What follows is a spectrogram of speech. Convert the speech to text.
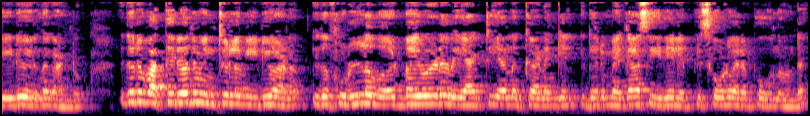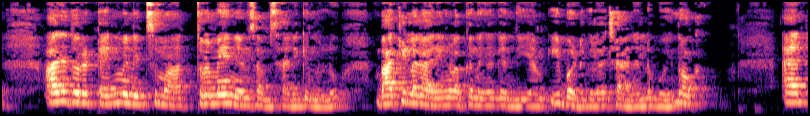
വീഡിയോ ഇരുന്ന് കണ്ടു. ഇതൊരു പത്തിരുപത് മിനിറ്റുള്ള വീഡിയോ ആണ്. ഇത് full word by word react ചെയ്യാൻ നിൽക്കുകയാണെങ്കിൽ ഇതൊരു മെഗാ സീരിയൽ എപ്പിസോഡ് വരെ പോകുന്നുണ്ട്. ആദ്യത്തെ ഒരു ടെൻ മിനിറ്റ്സ് മാത്രമേ ഞാൻ സംസാരിക്കുന്നുള്ളൂ. ബാക്കിയുള്ള കാര്യങ്ങളൊക്കെ നിങ്ങൾക്ക് എന്ത് ചെയ്യാം? ഈ പെർട്ടിക്കുലർ ചാനലിൽ പോയി നോക്കാം. ആൻഡ്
